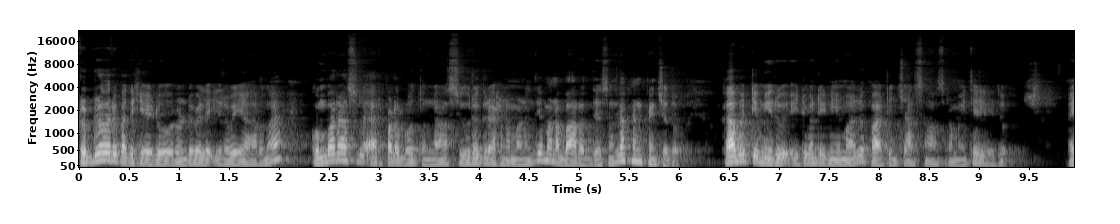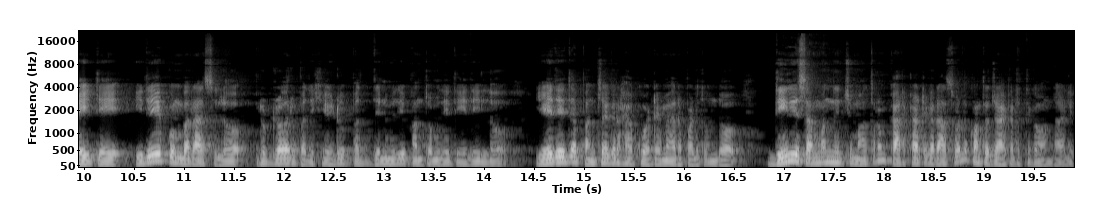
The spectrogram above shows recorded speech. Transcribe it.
ఫిబ్రవరి పదిహేడు రెండు వేల ఇరవై ఆరున కుంభరాశిలో ఏర్పడబోతున్న సూర్యగ్రహణం అనేది మన భారతదేశంలో కనిపించదు. కాబట్టి మీరు ఎటువంటి నియమాలు పాటించాల్సిన అవసరం అయితే లేదు. అయితే ఇదే కుంభరాశిలో ఫిబ్రవరి పదిహేడు పద్దెనిమిది పంతొమ్మిది తేదీల్లో ఏదైతే పంచగ్రహ కూటమి ఏర్పడుతుందో దీనికి సంబంధించి మాత్రం కర్కాటక రాశి వాళ్ళు కొంత జాగ్రత్తగా ఉండాలి.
